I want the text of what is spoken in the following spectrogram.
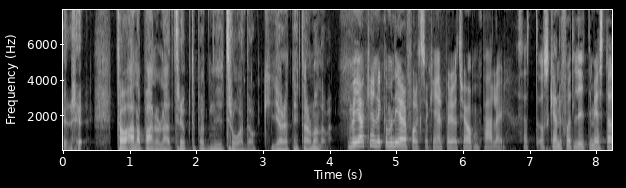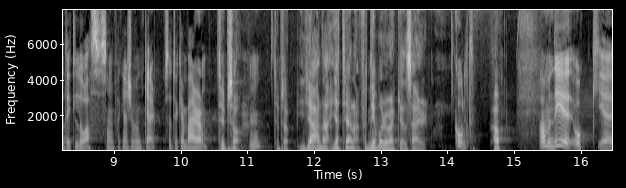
ta alla pärlorna, trä upp det på en ny tråd och göra ett nytt armband av. Men jag kan rekommendera folk som kan hjälpa dig att trä om pärlor. Så att, och så kan du få ett lite mer stödigt lås som kanske funkar, så att du kan bära dem. Typ så. Mm. Typ så. Gärna, jättegärna. För det vore verkligen så här, Coolt. ja. Ja, men det är, och eh,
